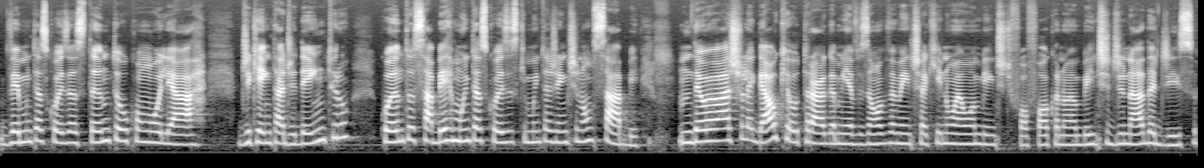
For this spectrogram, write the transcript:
Ver muitas coisas tanto com o olhar de quem está de dentro, quanto saber muitas coisas que muita gente não sabe. Então eu acho legal que eu traga a minha visão. Obviamente aqui não é um ambiente de fofoca, não é um ambiente de nada disso,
